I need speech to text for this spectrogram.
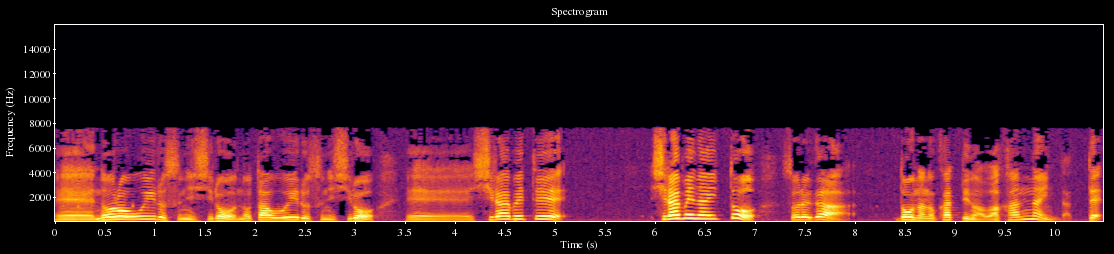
えー、ノロウイルスにしろ、ノタウイルスにしろ、えー、調べて、調べないと、それがどうなのかっていうのはわかんないんだって。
